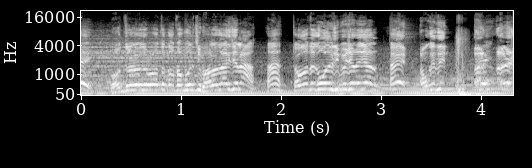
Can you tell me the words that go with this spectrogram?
এই ভদ্রলোকের মতো কথা বলছি ভালো লাগছে না? হ্যাঁ? তখন থেকে বলছি পেছনে যান। এই আমাকে দিন আরে, আরে,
